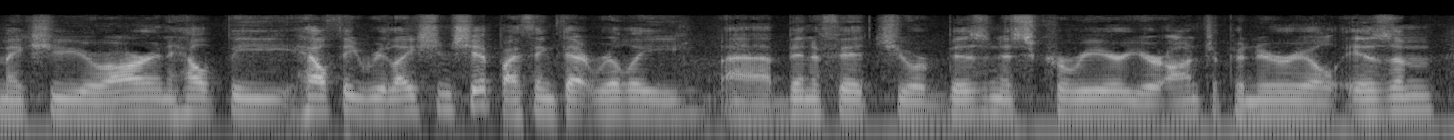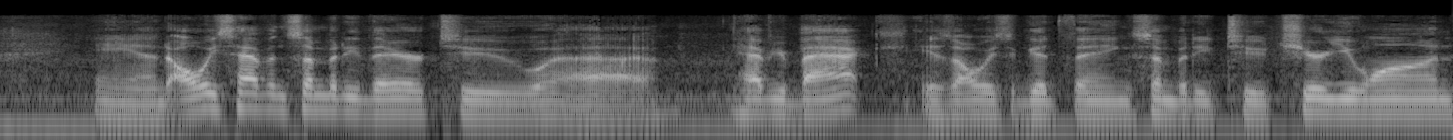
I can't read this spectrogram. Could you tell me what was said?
Make sure you are in a healthy, healthy relationship. I think that really uh, benefits your business career, your entrepreneurialism, and always having somebody there to uh, have your back is always a good thing. Somebody to cheer you on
